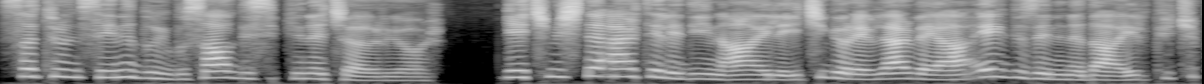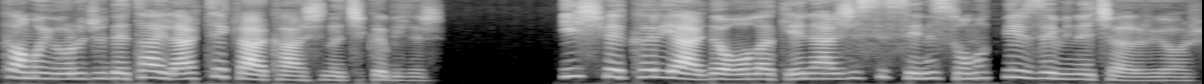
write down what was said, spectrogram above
Satürn seni duygusal disipline çağırıyor. Geçmişte ertelediğin aile içi görevler veya ev düzenine dair küçük ama yorucu detaylar tekrar karşına çıkabilir. İş ve kariyerde oğlak enerjisi seni somut bir zemine çağırıyor.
